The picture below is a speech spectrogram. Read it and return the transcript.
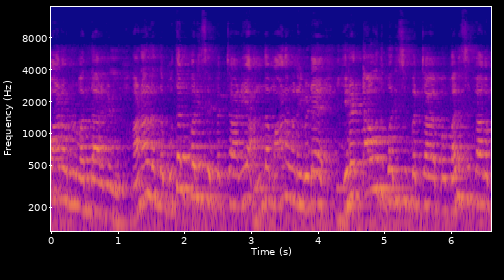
மாணவர்கள் வந்தார்கள். ஆனால் அந்த முதல் பரிசை பெற்றானே அந்த மாணவனை விட இரண்டாவது பரிசு பெற்ற பரிசுக்காக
